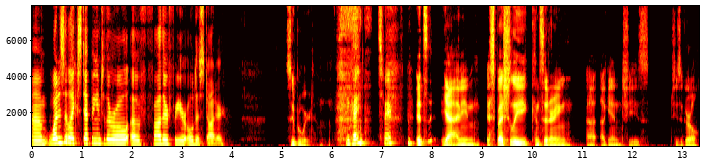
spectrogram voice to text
Um, what is it like stepping into the role of father for your oldest daughter? Super weird. Okay, it's fair. it's yeah i mean especially considering uh, again she's she's a girl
